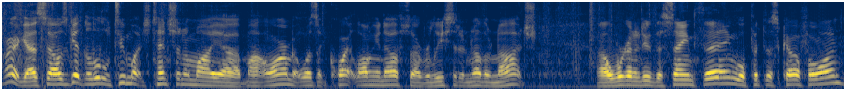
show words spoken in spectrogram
All right, guys, so I was getting a little too much tension on my, uh, my arm. It wasn't quite long enough, so I released it another notch. Uh, we're gonna do the same thing. We'll put this cuff on.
